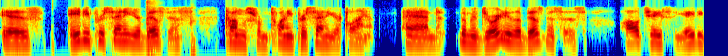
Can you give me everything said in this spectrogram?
is 80% of your business comes from 20% of your client. And the majority of the businesses all chase the 80%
